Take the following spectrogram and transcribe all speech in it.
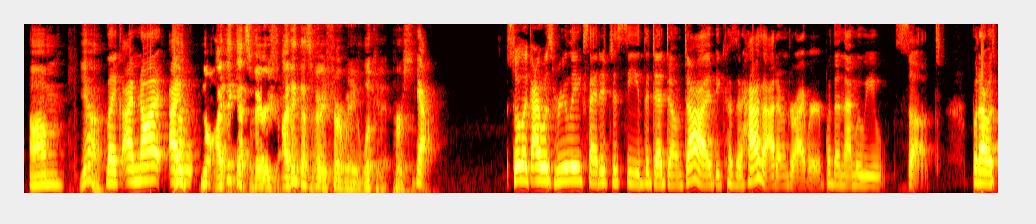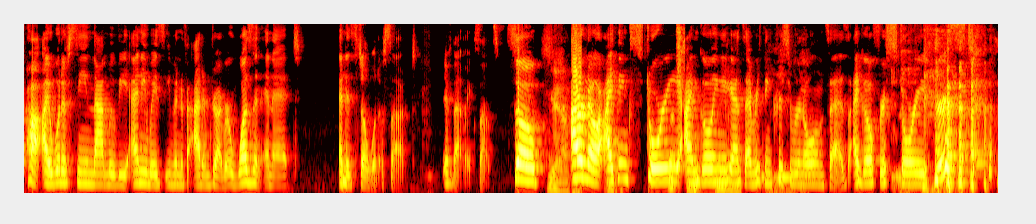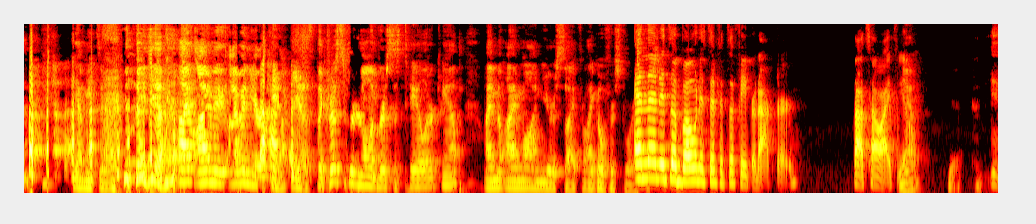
Um, yeah. Like, I'm not, I, Yeah, no, I think that's a very I think that's a very fair way to look at it personally. Yeah. So like I was really excited to see The Dead Don't Die because it has Adam Driver, but then that movie sucked. But I was pro- I would have seen that movie anyways even if Adam Driver wasn't in it and it still would have sucked if that makes sense. So Yeah. I don't know. I think story That's I'm going Yeah. against everything Christopher Nolan says. I go for story first. Yeah, me too. yeah, I'm I'm, I'm in your camp. Yes, the Christopher Nolan versus Taylor camp. I'm I'm on your side for I go for story. and then it's a bonus if it's a favorite actor. That's how I feel. Yeah.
